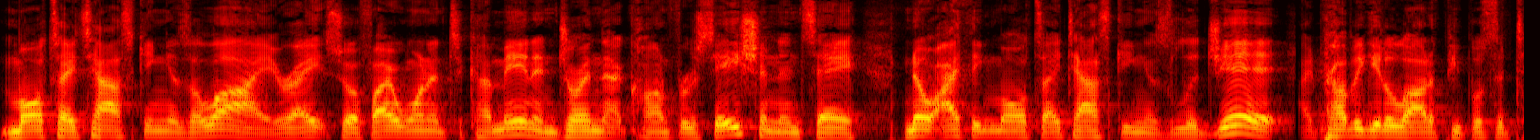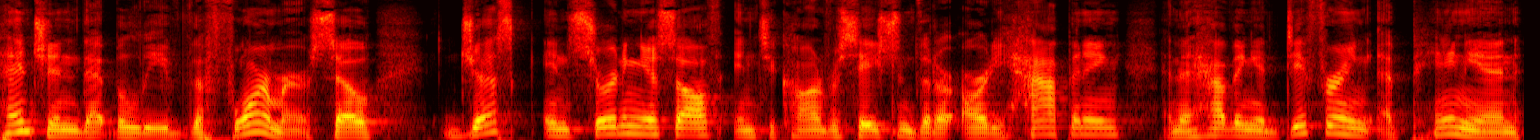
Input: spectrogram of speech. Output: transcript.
multitasking is a lie, right? So if I wanted to come in and join that conversation and say, no, I think multitasking is legit, I'd probably get a lot of people's attention that believe the former. So just inserting yourself into conversations that are already happening and then having a differing opinion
